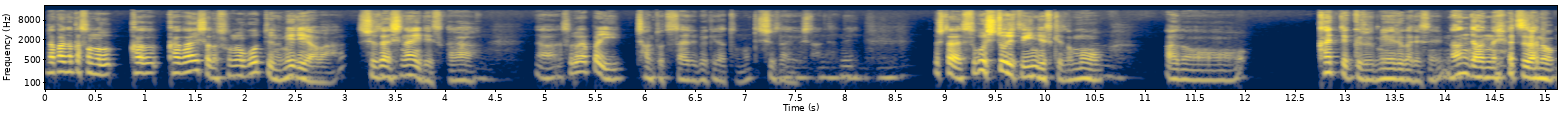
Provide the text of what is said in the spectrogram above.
なかなかその加加害者のその後っていうのをメディアは取材しないですから、あそれはやっぱりちゃんと伝えるべきだと思って取材をしたんですね。そしたらすごい視聴率いいんですけども、あの帰ってくるメールがですね、なんであんな奴らの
